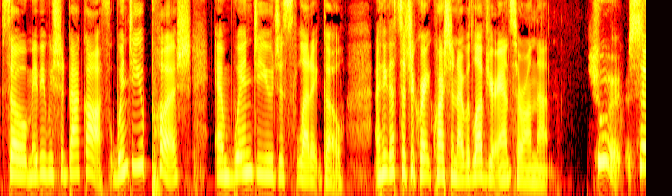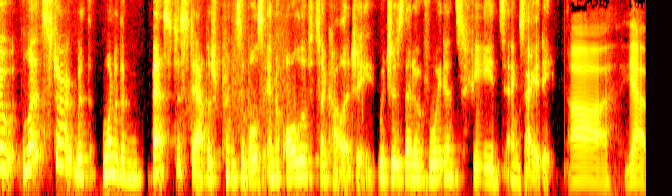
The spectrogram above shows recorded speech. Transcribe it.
So maybe we should back off. When do you push and when do you just let it go? I think that's such a great question. I would love your answer on that. Sure. So let's start with one of the best established principles in all of psychology, which is that avoidance feeds anxiety. Ah, uh, yeah.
